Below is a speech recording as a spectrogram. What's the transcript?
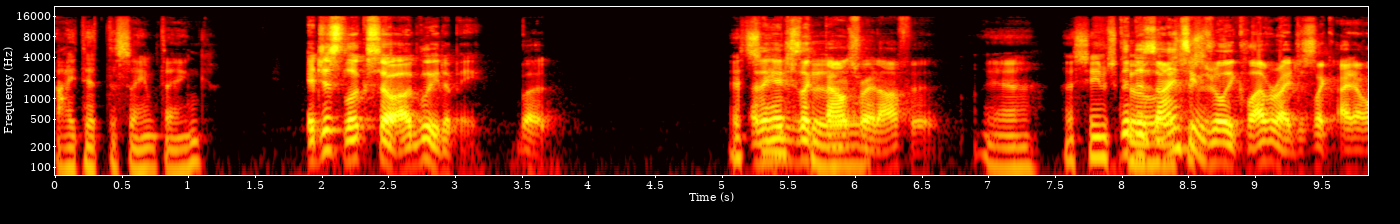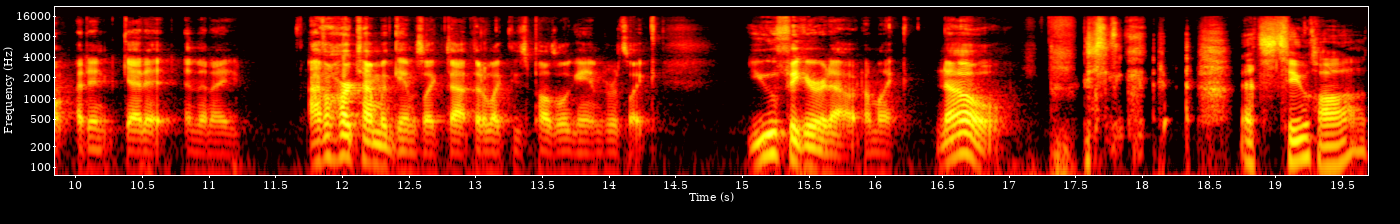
I did the same thing. it just looks so ugly to me. But It I think I just like bounce right off it. Yeah, it seems The cool. design It's seems just- really clever. I just like I don't I didn't get it, and then I I have a hard time with games like that. They're like these puzzle games where it's like you figure it out. I'm like no. that's too hard.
